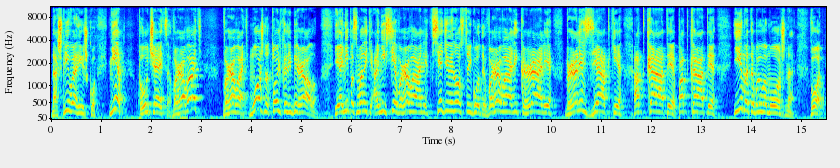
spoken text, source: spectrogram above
Нашли воришку. Нет, получается, воровать Воровать можно только либералам. И они, посмотрите, они все воровали, все 90-е годы воровали, крали, брали взятки, откаты, подкаты. Им это было можно. Вот.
